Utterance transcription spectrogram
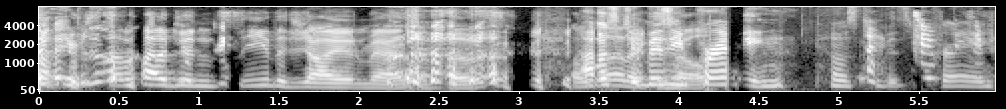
I you somehow didn't see the giant mass of boats. I'm was too can busy praying. I was too busy praying.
